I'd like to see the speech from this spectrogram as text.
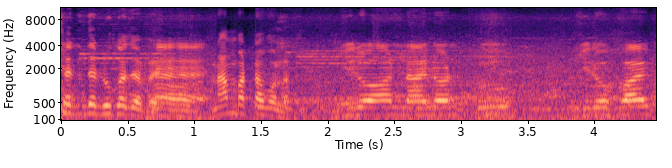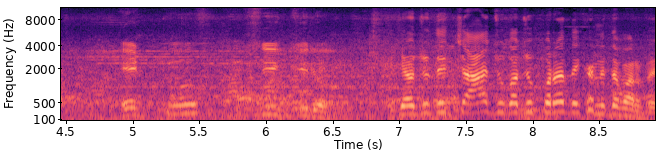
সাইড দিয়ে ঢুকা যাবে। হ্যাঁ, হ্যাঁ। নাম্বারটা বলেন। Zero one nine one two zero five eight two six zero. কেউ যদি চায় যোগাযোগ করে দেখে নিতে পারবে।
